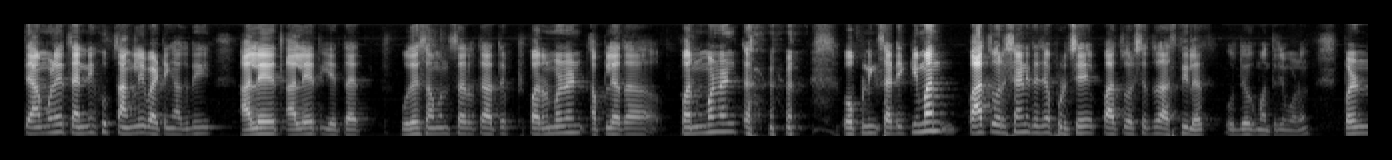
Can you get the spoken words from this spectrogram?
त्यामुळे त्यांनी खूप चांगली बॅटिंग अगदी आलेत आलेत येत आहेत उदय सामंत सर तर आता परमनंट आपले आता परमनंट ओपनिंगसाठी किमान पाच वर्ष आणि त्याच्या पुढचे पाच वर्ष तर असतीलच उद्योगमंत्री म्हणून. पण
